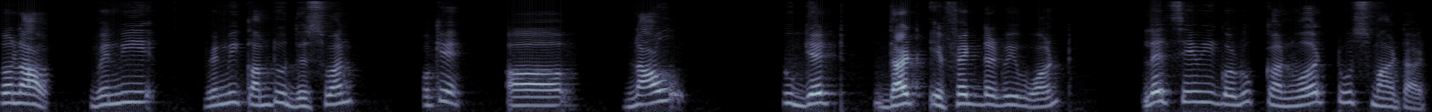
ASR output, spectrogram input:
so now when we when we come to this one okay uh, now to get that effect that we want let's say we go to convert to smart art.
